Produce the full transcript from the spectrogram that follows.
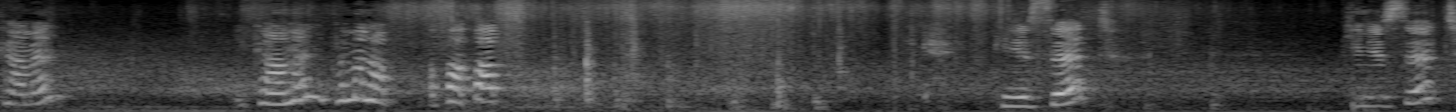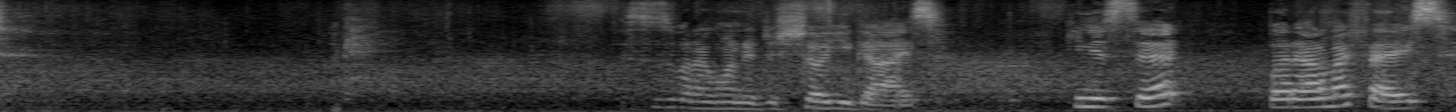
coming? You coming? Come on up. Up, up, up. Okay. Can you sit? Can you sit? Okay. This is what I wanted to show you guys. Can you sit? Butt out of my face.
